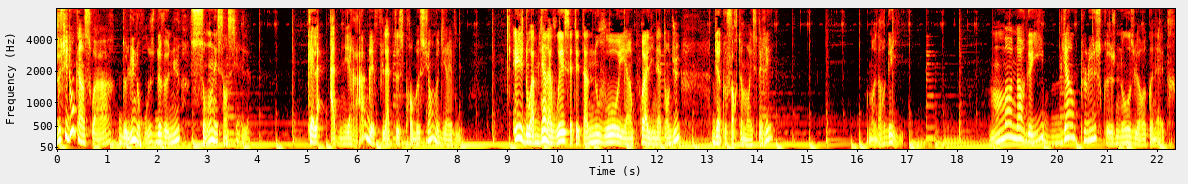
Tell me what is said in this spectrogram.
Je suis donc un soir de lune rouge devenu son essentiel. Quelle admirable et flatteuse promotion, me direz-vous. Et je dois bien l'avouer, cet état nouveau et un poil inattendu, bien que fortement espéré, m'enorgueillit. M'enorgueillit bien plus que je n'ose le reconnaître.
